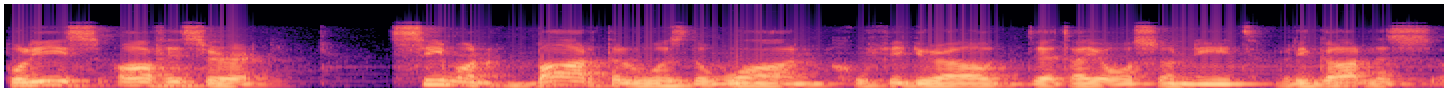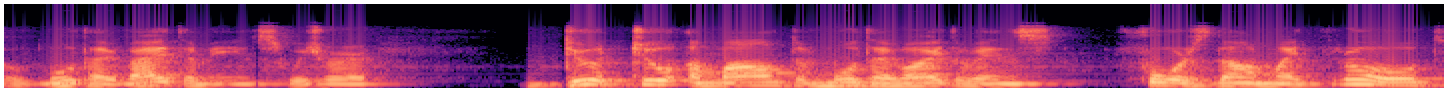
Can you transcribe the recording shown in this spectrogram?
police officer Simon Bartel was the one who figured out that I also need, regardless of multivitamins, which were due to amount of multivitamins forced down my throat,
